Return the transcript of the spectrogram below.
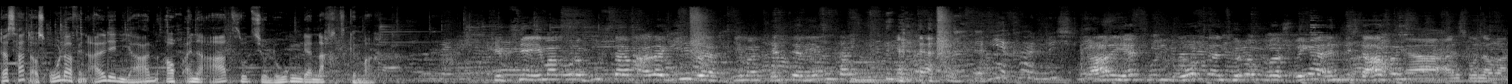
Das hat aus Olaf in all den Jahren auch eine Art Soziologen der Nacht gemacht. Gibt es hier jemand ohne Buchstabenallergie, der jemand kennt, der lesen kann? Wir können nicht lesen. Gerade jetzt, wo die großen Enthüllungen über Springer endlich da sind. Ja, alles wunderbar.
